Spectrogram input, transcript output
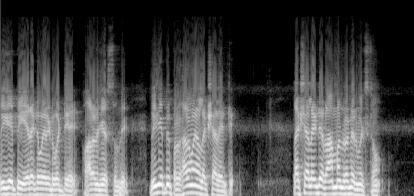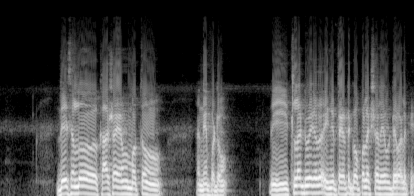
బీజేపీ ఏ రకమైనటువంటి పాలన చేస్తుంది? బీజేపీ ప్రధానమైన లక్ష్యాలేంటి? లక్ష్యాలేంటి? రామ మందిరం నిర్మించడం. దేశంలో కాషాయం మొత్తం నింపటం. ఇట్లాంటివే కదా ఇంకంతకంటే గొప్ప లక్ష్యాలు ఏముంటాయి వాళ్ళకి?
